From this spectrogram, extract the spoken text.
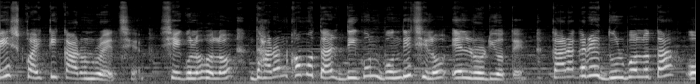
বেশ কয়েকটি কারণ রয়েছে। সেগুলো হলো, ধারণ ক্ষমতার দ্বিগুণ বন্দি ছিল এল রোডিওতে। কারাগারের দুর্বলতা ও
